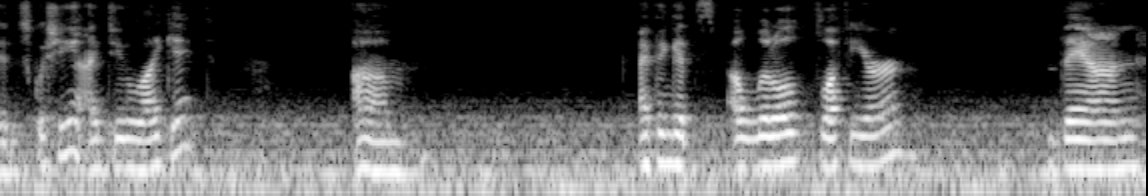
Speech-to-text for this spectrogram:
and squishy. I do like it. Um, I think it's a little fluffier than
